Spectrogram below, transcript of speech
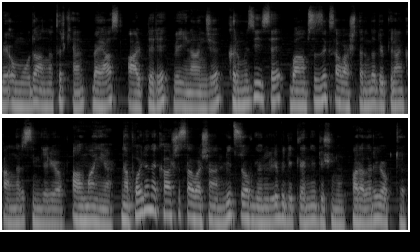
ve umudu anlatırken beyaz Alpleri ve inancı, kırmızı ise bağımsızlık savaşlarında dökülen kanları simgeliyor. Almanya, Napolyon'a karşı savaşan Lützow gönüllü birliklerini düşünün. Paraları yoktu.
